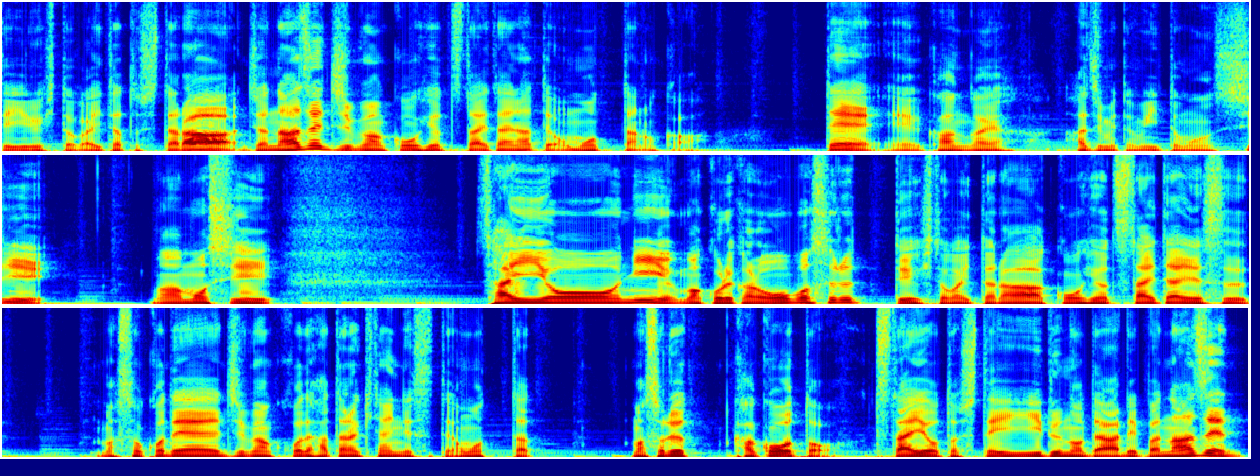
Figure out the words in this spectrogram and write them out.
ている人がいたとしたら、じゃあなぜ自分はコーヒーを伝えたいなって思ったのかって、え考え始めてもいいと思うし、まあもし、採用に、まあこれから応募するっていう人がいたら、コーヒーを伝えたいです。まあそこで自分はここで働きたいんですって思った。まあそれを書こうと、伝えようとしているのであれば、なぜ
